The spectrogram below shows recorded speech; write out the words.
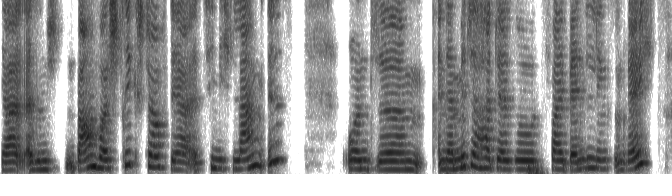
ja, also ein Baumwollstrickstoff, der äh, ziemlich lang ist Und ähm, in der Mitte hat er so zwei Bändel links und rechts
